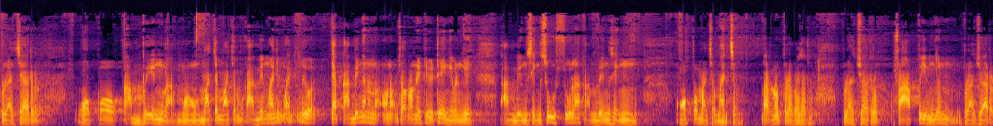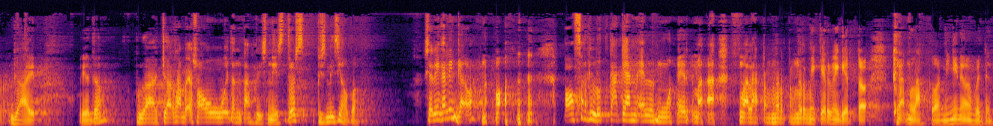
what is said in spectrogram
belajar opo kambing lah mau macam-macam kambing macam-macam tiap kambing kan ono ono corone nggih nggih kambing sing susu lah kambing sing opo macam-macam karena belajar belajar sapi mungkin belajar jahit gitu belajar sampai sawe tentang bisnis. Terus bisnisnya apa? Sering kali enggak ono. Overload kakean ilmu malah malah tenger-tenger mikir-mikir tok gak nglakoni. Ngene mboten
